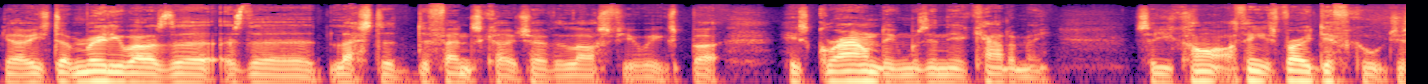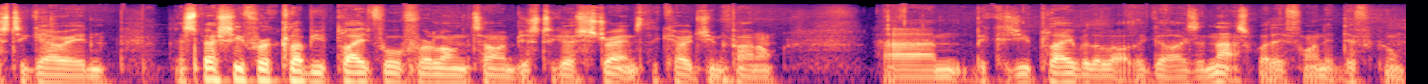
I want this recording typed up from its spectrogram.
You know, he's done really well as the as the Leicester defence coach over the last few weeks, but his grounding was in the academy. So you can't. I think it's very difficult just to go in, especially for a club you've played for for a long time, just to go straight into the coaching panel. Um, because you play with a lot of the guys, and that's where they find it difficult.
